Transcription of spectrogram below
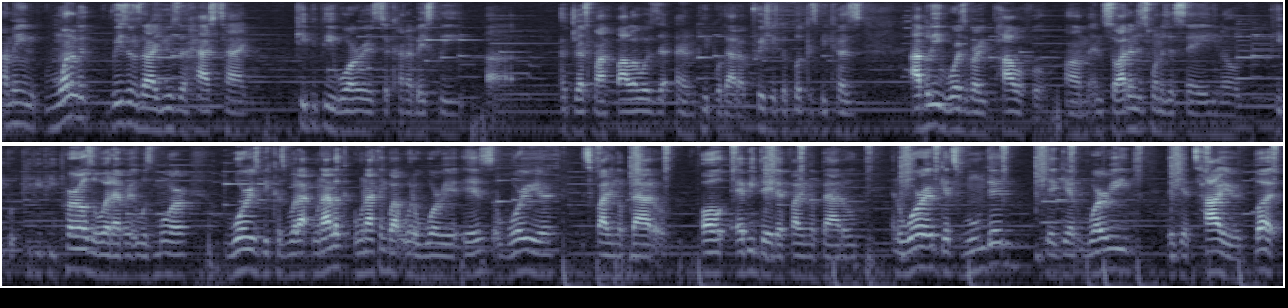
I mean, one of the reasons that I use the hashtag PPP Warriors to kind of basically uh, address my followers and people that appreciate the book is because I believe words are very powerful. Um, and so I didn't just want to just say, you know, people PPP pearls or whatever. It was more warriors because what I, when I look when I think about what a warrior is, a warrior is fighting a battle. All every day they're fighting a battle, and a warrior gets wounded, they get worried, they get tired, but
